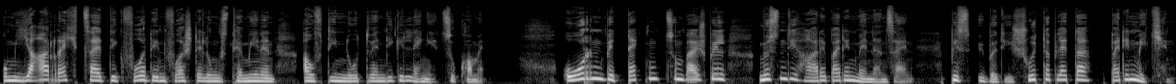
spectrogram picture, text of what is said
um ja rechtzeitig vor den Vorstellungsterminen auf die notwendige Länge zu kommen. Ohrenbedeckend zum Beispiel müssen die Haare bei den Männern sein, bis über die Schulterblätter bei den Mädchen.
